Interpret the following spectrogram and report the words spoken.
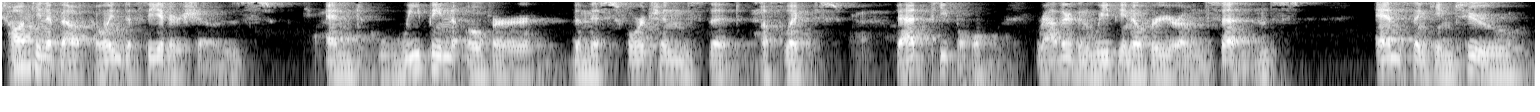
talking about going to theater shows and weeping over the misfortunes that afflict bad people rather than weeping over your own sins and thinking too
